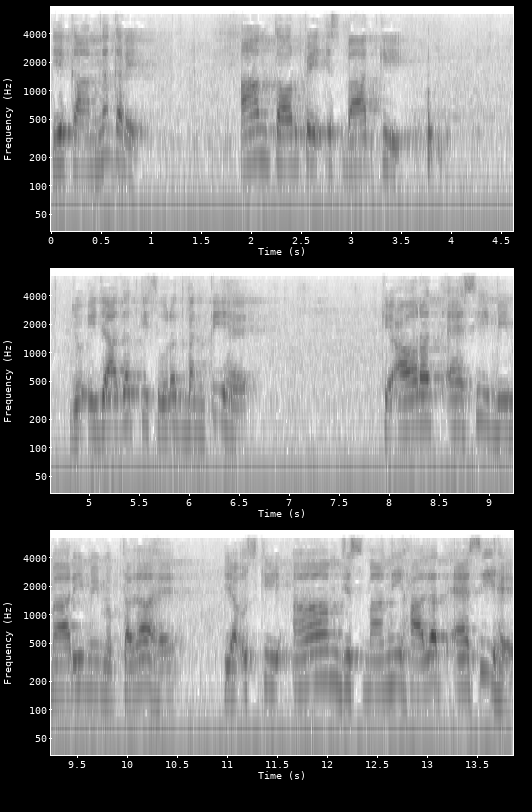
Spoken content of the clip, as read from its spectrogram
یہ کام نہ کرے۔ عام طور پہ اس بات کی جو اجازت کی صورت بنتی ہے کہ عورت ایسی بیماری میں مبتلا ہے یا اس کی عام جسمانی حالت ایسی ہے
